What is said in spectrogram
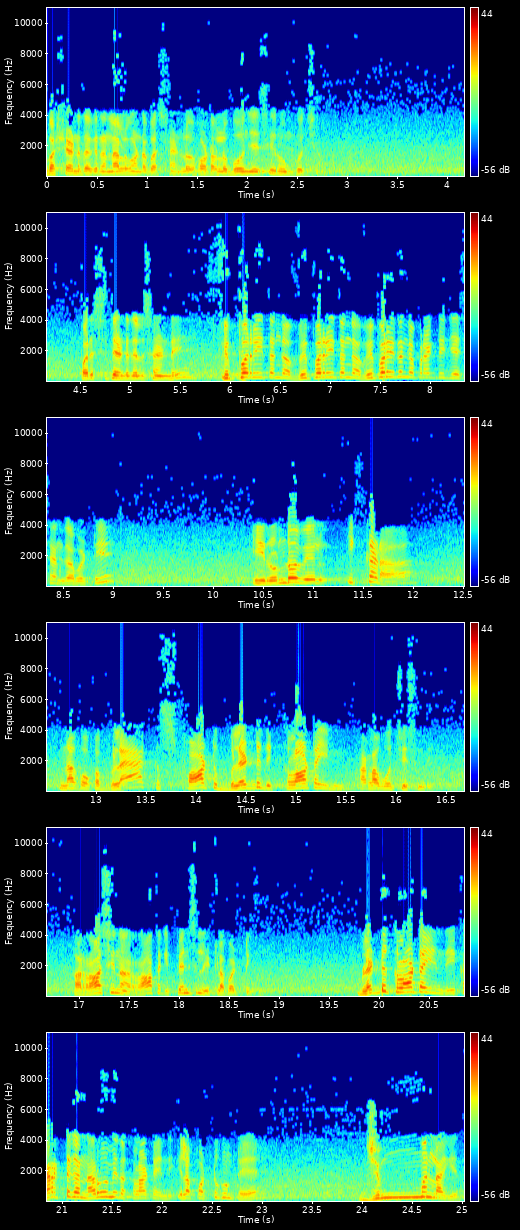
బస్ స్టాండ్ దగ్గర నల్గొండ బస్ స్టాండ్లో హోటల్లో భోజనం చేసి రూమ్కి వచ్చాం. పరిస్థితి ఏంటి తెలుసా అండి? విపరీతంగా విపరీతంగా విపరీతంగా ప్రాక్టీస్ చేశాను కాబట్టి ఈ రెండో వేలు ఇక్కడ నాకు ఒక బ్లాక్ స్పాట్ బ్లడ్ది క్లాట్ అయి అలా వచ్చేసింది. ఆ రాసిన రాతకి పెన్సిల్ ఇట్లా పట్టి. బ్లడ్ క్లాట్ అయింది కరెక్ట్గా నరువు మీద క్లాట్ అయింది. ఇలా పట్టుకుంటే జిమ్మని లాగేది.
